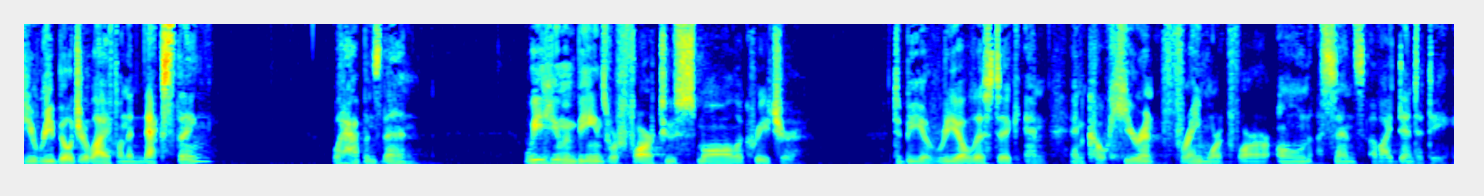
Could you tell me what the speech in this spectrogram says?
Do you rebuild your life on the next thing? What happens then? We human beings were far too small a creature to be a realistic and, and coherent framework for our own sense of identity.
